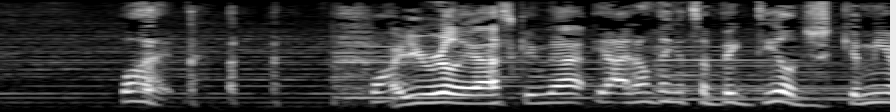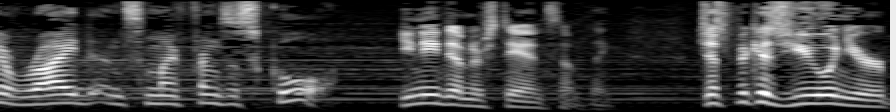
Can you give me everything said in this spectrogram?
what? Are you really asking that? Yeah, I don't think it's a big deal. Just give me a ride and some of my friends to school. You need to understand something. Just because you and your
